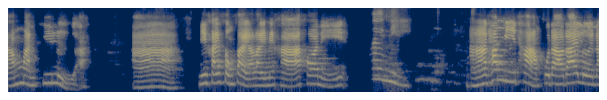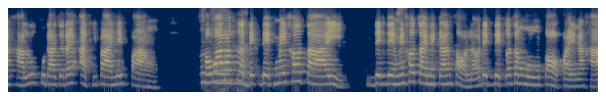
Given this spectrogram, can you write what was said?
น้ำมันที่เหลือ อ่า มีใครสงสัยอะไรไหมคะ ข้อนี้ ไม่มีอ่าถ้ามีถามครูดาวได้เลยนะคะ ลูกครูดาวจะได้อธิบายให้ฟัง เพราะว่าถ้าเกิดเด็กๆไม่เข้าใจ เด็กๆไม่เข้าใจในการสอนแล้วเด็กๆก็จะงงต่อไปนะคะ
